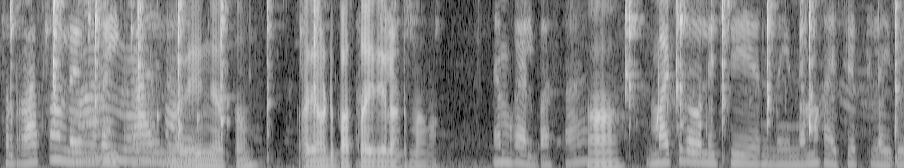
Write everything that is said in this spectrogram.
అసలు రసం లేవు ఈ కాయలు. మరి ఏం చేస్తాం? అదేమంటే బస్తా ఐదేళ్ళు అంటున్నావా? నిమ్మకాయలు బస్తా? ఆ, మట్టి తోలిచ్చి నిమ్మకాయ చెట్లు అవి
